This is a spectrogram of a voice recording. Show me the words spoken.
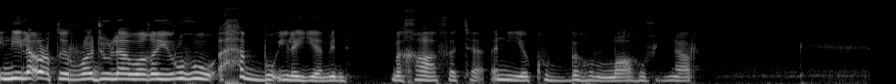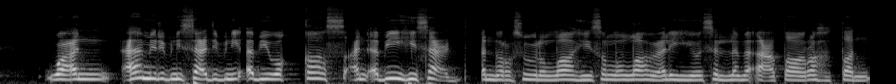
إني لأعطي الرجل وغيره أحب إلي منه مخافة أن يكبه الله في النار. وعن عامر بن سعد بن أبي وقاص عن أبيه سعد أن رسول الله صلى الله عليه وسلم أعطى رهطا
